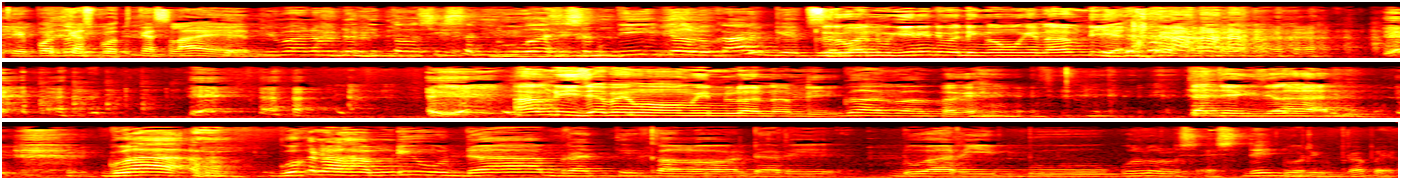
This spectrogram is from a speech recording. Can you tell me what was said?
Kayak podcast-podcast lain. Gimana udah kita season 2, season 3 lu kaget. lu. Seruan begini dibanding ngomongin Amdi ya. Amdi, siapa yang mau ngomongin duluan Amdi? Gua gua gua. Oke. Cacing silakan. Gua gua kenal Hamdi udah berarti kalau dari 2000 gua lulus SD 2000 berapa ya?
